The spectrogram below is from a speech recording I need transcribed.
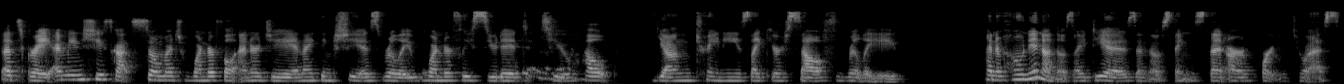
That's great. I mean, she's got so much wonderful energy, and I think she is really wonderfully suited to help young trainees like yourself really kind of hone in on those ideas and those things that are important to us.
